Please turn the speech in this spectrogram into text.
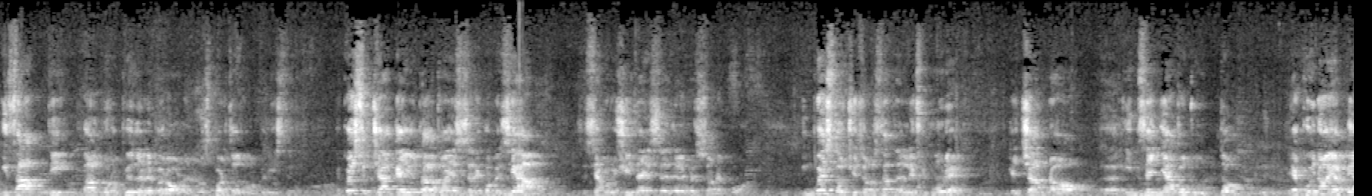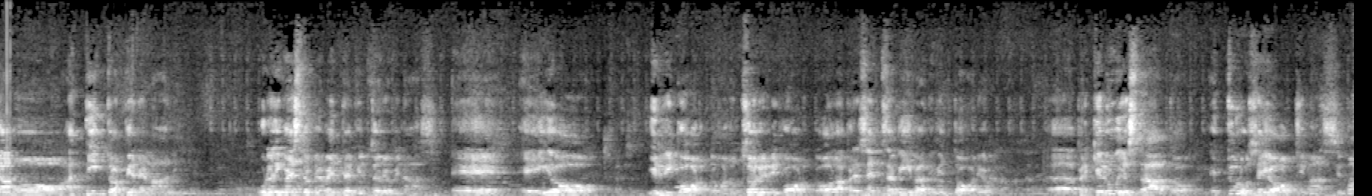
i fatti valgono più delle parole nello sport automobilistico e questo ci ha anche aiutato a essere come siamo, siamo riusciti a essere delle persone buone. In questo ci sono state delle figure che ci hanno eh, insegnato tutto e a cui noi abbiamo attinto a piene mani. Uno di questi ovviamente è Vittorio Minasi e, e io ho il ricordo, ma non solo il ricordo, ho la presenza viva di Vittorio eh, perché lui è stato, e tu lo sei oggi Massimo,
